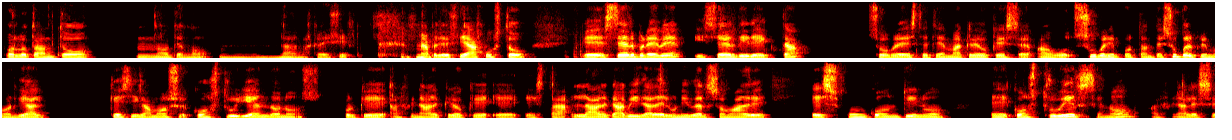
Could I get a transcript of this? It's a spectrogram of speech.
Por lo tanto, no tengo mm, nada más que decir. Me apetecía justo eh, ser breve y ser directa sobre este tema. Creo que es algo súper importante, súper primordial que sigamos construyéndonos, porque al final creo que eh, esta larga vida del universo madre es un continuo eh, construirse, ¿no? Al final es,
